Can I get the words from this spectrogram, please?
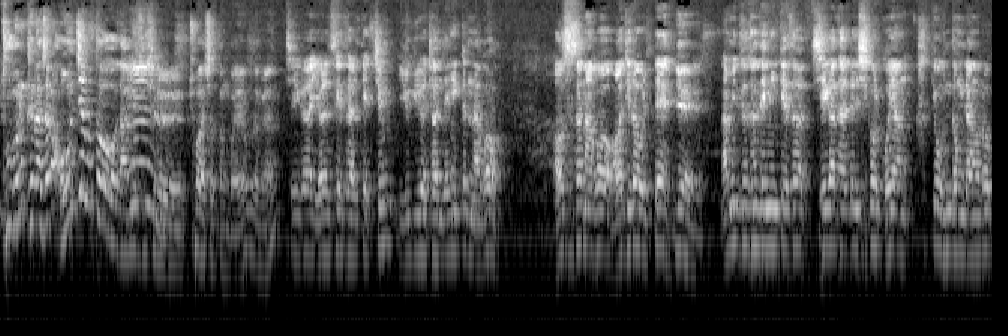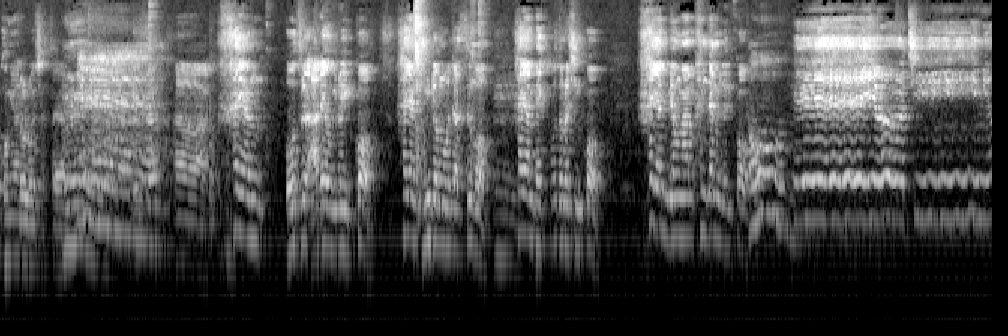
두 분은 그나저나 언제부터 남희수 음. 씨를 좋아하셨던 거예요? 그러면? 제가 13살 때쯤 6.25 전쟁이 끝나고 어수선하고 어지러울 때 예. 남인수 선생님께서 제가 살던 시골 고향 학교 운동장으로 공연을 오셨어요. 네. 그래서 어, 하얀 옷을 아래 위로 입고 하얀 궁전 모자 쓰고 음. 하얀 백구들을 신고 하얀 명함 한 장을 들고 오. 헤어지면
